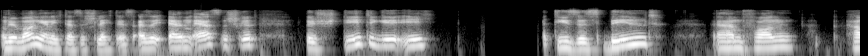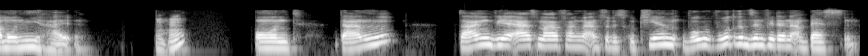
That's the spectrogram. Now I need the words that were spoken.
Und wir wollen ja nicht, dass es schlecht ist. Also im ersten Schritt bestätige ich dieses Bild ähm, von Harmonie halten. Mhm. Und dann sagen wir erstmal, fangen wir an zu diskutieren, wo, wo drin sind wir denn am besten?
